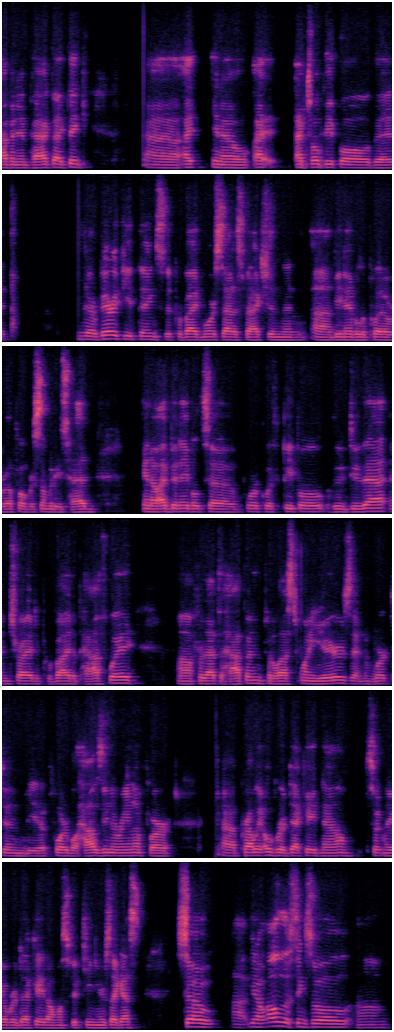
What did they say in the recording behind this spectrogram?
have an impact. I think uh, I, you know, I, I've told people that there are very few things that provide more satisfaction than uh, being able to put a roof over somebody's head you know, I've been able to work with people who do that and try to provide a pathway uh, for that to happen for the last 20 years and worked in the affordable housing arena for uh, probably over a decade now, certainly over a decade, almost 15 years, I guess. So, uh, you know, all those things will um,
